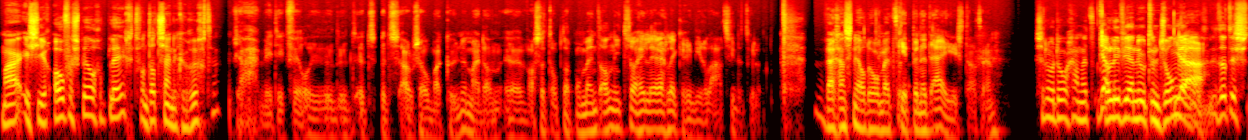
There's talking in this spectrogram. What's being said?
Maar is hier overspel gepleegd? Want dat zijn de geruchten. Ja, weet ik veel. Het, het, het, het zou zomaar kunnen, maar dan eh, was het op dat moment al niet zo heel erg lekker in die relatie natuurlijk. Wij gaan snel door met... Kip en het ei is dat, hè? Zullen we doorgaan met Ja. Olivia Newton-John? Ja. dat is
